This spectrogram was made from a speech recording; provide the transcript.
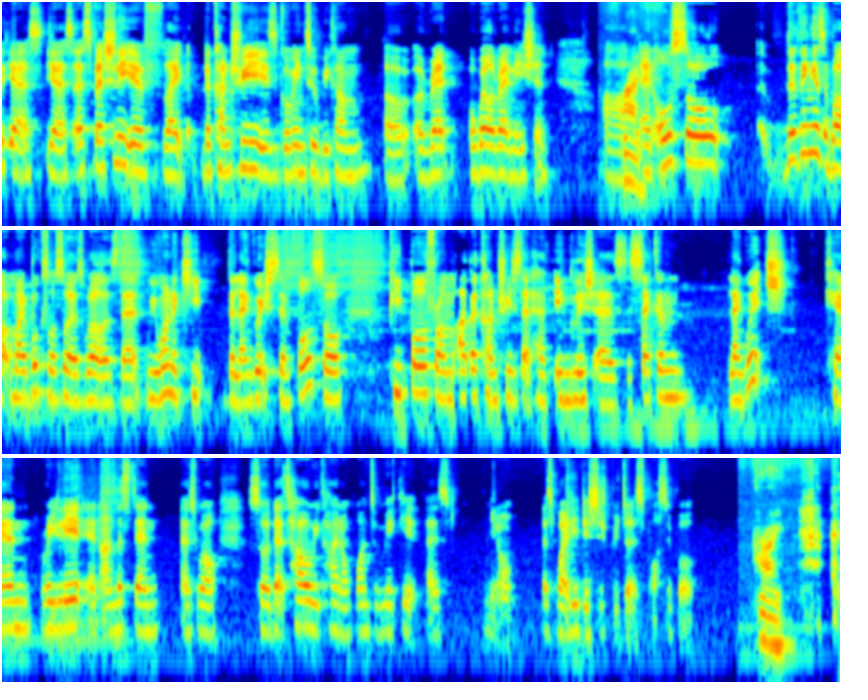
Yes, yes, especially if like the country is going to become a, a red, a well-read nation, uh, right. and also the thing is about my books also as well is that we want to keep the language simple. So people from other countries that have english as the second language can relate and understand as well. So that's how we kind of want to make it as you know as widely distributed as possible. Right. Eh,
